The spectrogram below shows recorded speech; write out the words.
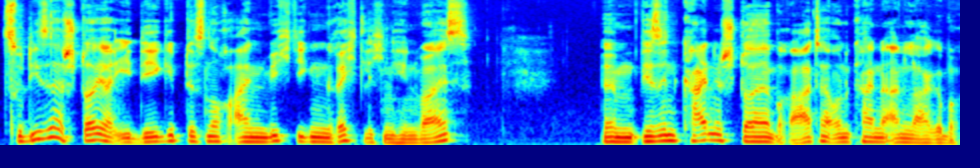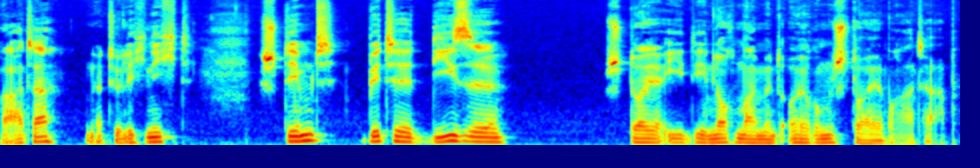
Zu dieser Steueridee gibt es noch einen wichtigen rechtlichen Hinweis. Ähm, wir sind keine Steuerberater und keine Anlageberater. Natürlich nicht. Stimmt bitte diese Steueridee nochmal mit eurem Steuerberater ab.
